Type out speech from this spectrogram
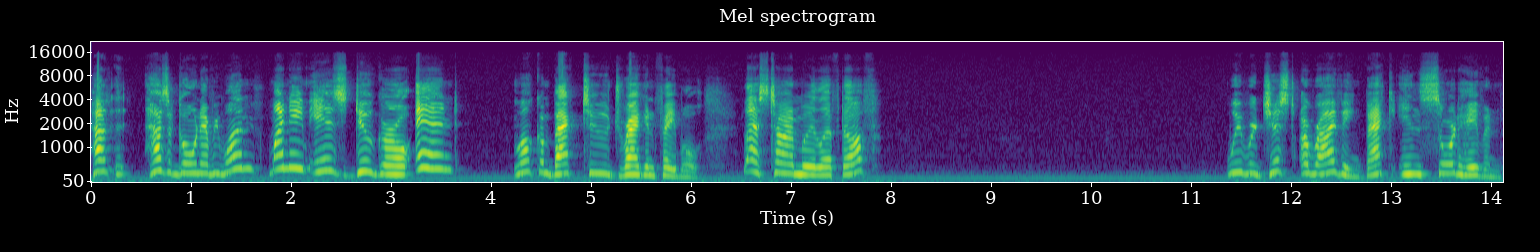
How, how's it going, everyone? My name is DieuGirl, and welcome back to Dragon Fable. Last time we left off, we were just arriving back in Swordhaven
